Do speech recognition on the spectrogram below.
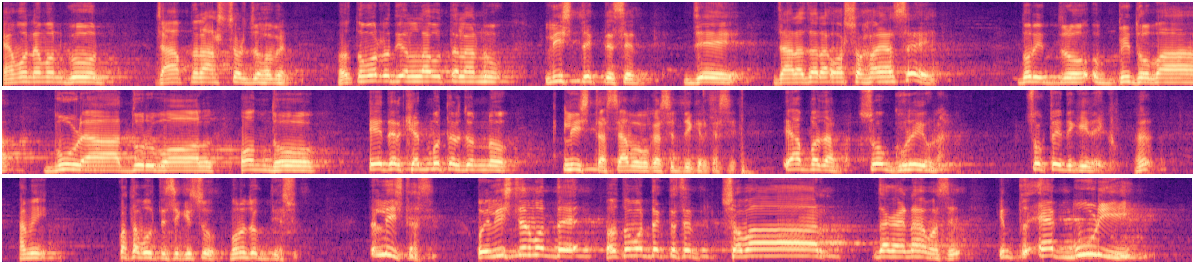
এমন এমন গুণ যা আপনারা আশ্চর্য হবেন। হতমর রদি আল্লাহ তালানু লিস্ট দেখতেছেন যে যারা যারা অসহায় আছে, দরিদ্র, বিধবা, বুড়া, দুর্বল, অন্ধ, এদের খেদমতের জন্য লিস্ট আছে আবু বকর সিদ্দিকের কাছে। এ আব্বাজান চোখ ঘুরেও না। চোখটা এদিকেই রেখো হ্যাঁ? আমি কথা বলতেছি কিছু, মনোযোগ দিয়ে শু লিস্ট আছে। ওই লিস্টের মধ্যে তোমার দেখতেছেন সবার জায়গায় নাম আছে, কিন্তু এক বুড়ি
